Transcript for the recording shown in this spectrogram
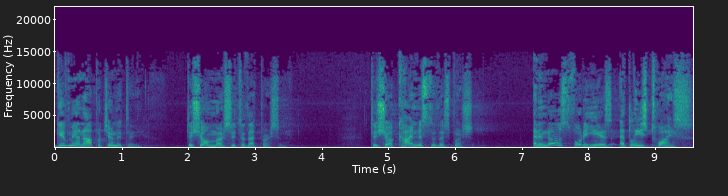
give me an opportunity to show mercy to that person, to show kindness to this person. And in those 40 years, at least twice,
